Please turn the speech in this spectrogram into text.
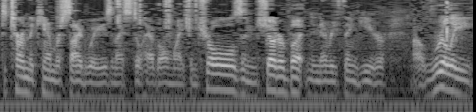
to turn the camera sideways, and I still have all my controls and shutter button and everything here. Uh, really,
